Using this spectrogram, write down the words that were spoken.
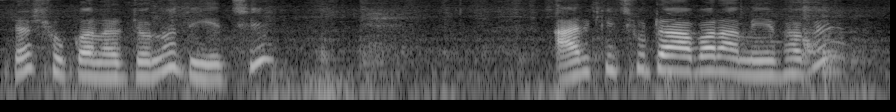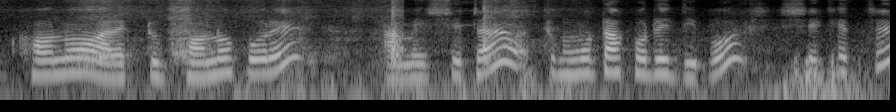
এটা শুকানোর জন্য দিয়েছি। আর কিছুটা আবার আমি এভাবে ঘন আর একটু ঘন করে আমি সেটা একটু মোটা করে দিব। সেক্ষেত্রে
